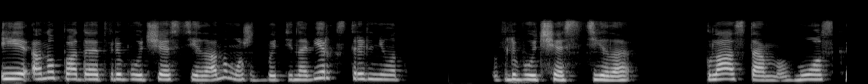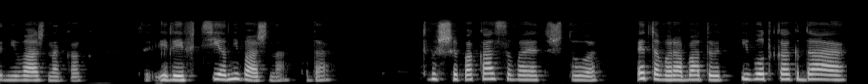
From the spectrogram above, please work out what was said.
И оно падает в любую часть тела. Оно может быть и наверх стрельнет, в любую часть тела. Глаз там, мозг, неважно как. Или в тело, неважно куда. Выше показывает, что это вырабатывает. И вот когда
